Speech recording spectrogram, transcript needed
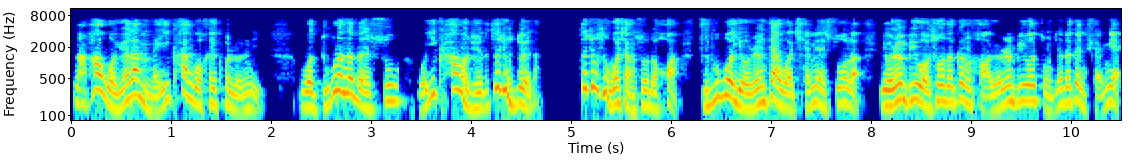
哪怕我原来没看过《黑客伦理》，我读了那本书，我一看，我觉得这就是对的，这就是我想说的话。只不过有人在我前面说了，有人比我说的更好，有人比我总结的更全面，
